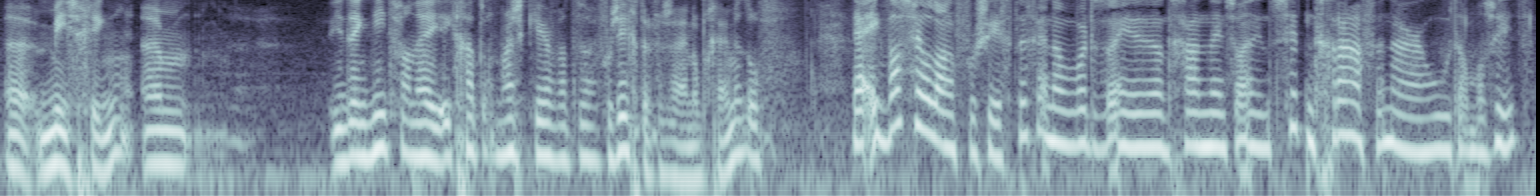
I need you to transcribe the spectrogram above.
eh, misging. Ehm, je denkt niet van, hé, hey, ik ga toch maar eens een keer wat eh, voorzichtiger zijn op een gegeven moment? Of... Ja, ik was heel lang voorzichtig. En dan, wordt het, dan gaan mensen ontzettend graven naar hoe het allemaal zit.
